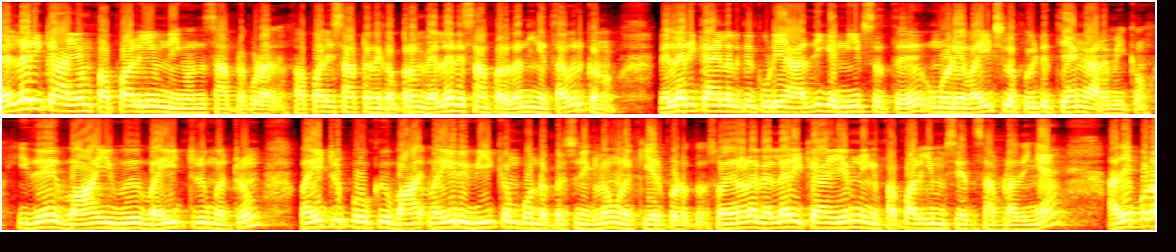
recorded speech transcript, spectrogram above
வெள்ளரிக்காயும் பப்பாளியும் நீங்கள் வந்து சாப்பிடக்கூடாது. பப்பாளி சாப்பிட்டதுக்கப்புறம் வெள்ளரி சாப்பிட்றத நீங்கள் தவிர்க்கணும். வெள்ளரிக்காயில் இருக்கக்கூடிய அதிக நீர் சத்து உங்களுடைய வயிற்றில் போயிட்டு தேங்க ஆரம்பிக்கும். இது வாயு வயிற்று மற்றும் வயிற்றுப்போக்கு வா வயிறு வீக்கம் போன்ற பிரச்சனைகளும் உங்களுக்கு ஏற்படுத்தும். ஸோ அதனால் வெள்ளரிக்காயும் நீங்கள் பப்பாளியும் சேர்த்து சாப்பிடாதீங்க. அதே போல்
